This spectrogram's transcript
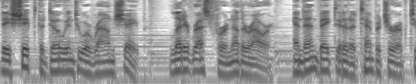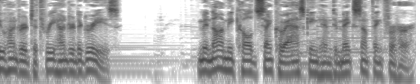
They shaped the dough into a round shape, let it rest for another hour, and then baked it at a temperature of 200 to 300 degrees. Minami called Senku asking him to make something for her.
